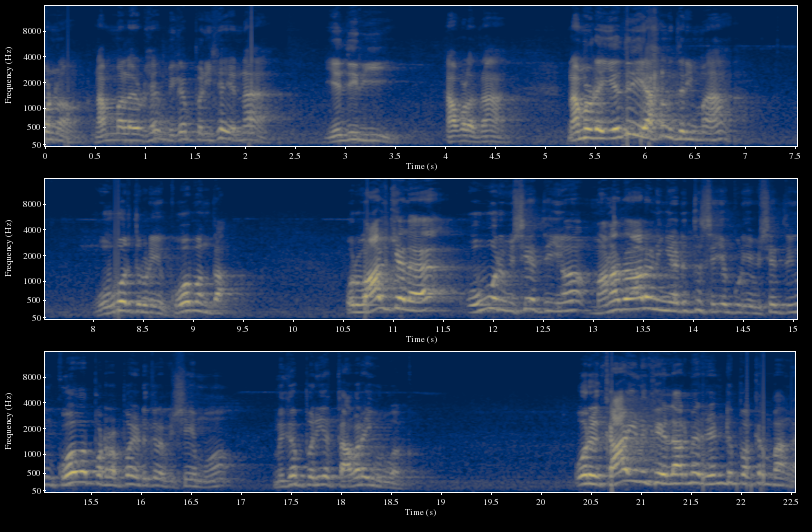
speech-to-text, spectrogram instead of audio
பண்ணும்? நம்மளுடைய மிகப்பெரிய என்ன? எதிரி. அவ்வளோதான் நம்மளுடைய எதிரி யாருன்னு தெரியுமா? ஒவ்வொருத்தருடைய கோபம் தான் ஒரு வாழ்க்கையில் ஒவ்வொரு விஷயத்தையும் மனதால் நீங்கள் எடுத்து செய்யக்கூடிய விஷயத்தையும் கோபப்படுறப்போ எடுக்கிற விஷயமும் மிகப்பெரிய தவறை உருவாக்கும். ஒரு காயினுக்கு எல்லாருமே ரெண்டு பக்கம் பாங்க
